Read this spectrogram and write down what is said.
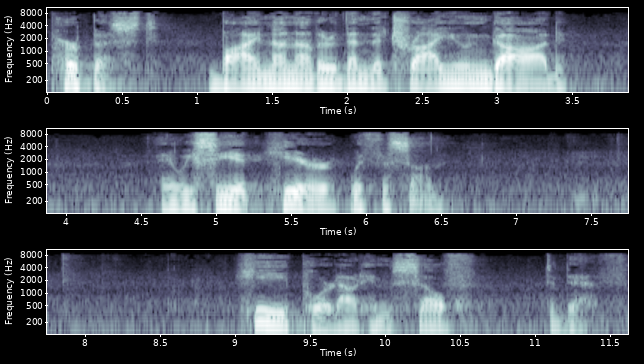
purposed by none other than the triune God. And we see it here with the Son. He poured out himself to death.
